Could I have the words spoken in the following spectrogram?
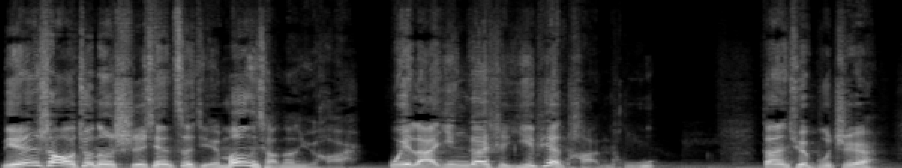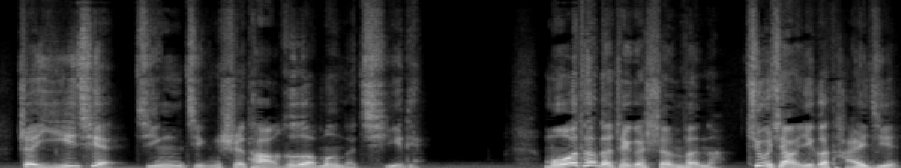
年少就能实现自己梦想的女孩，未来应该是一片坦途，但却不知这一切仅仅是她噩梦的起点。模特的这个身份呢，就像一个台阶，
